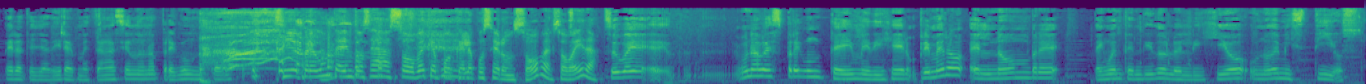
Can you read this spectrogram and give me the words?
Espérate, Yadira, me están haciendo una pregunta. Sí, yo pregunté entonces a Sobe que por qué le pusieron Sobe, Sobeida. Sube, eh, una vez pregunté y me dijeron, primero el nombre, tengo entendido, lo eligió uno de mis tíos.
